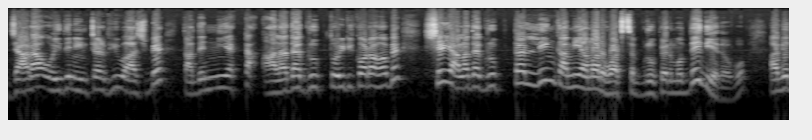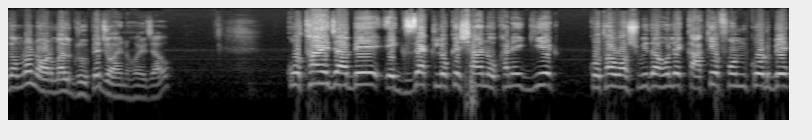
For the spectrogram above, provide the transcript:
যারা ওই দিন ইন্টারভিউ আসবে, তাদের নিয়ে একটা আলাদা গ্রুপ তৈরি করা হবে। সেই আলাদা গ্রুপটার লিঙ্ক আমি আমার হোয়াটসঅ্যাপ গ্রুপের মধ্যেই দিয়ে দেবো। আগে তোমরা নর্মাল গ্রুপে জয়েন হয়ে যাও। কোথায় যাবে এক্স্যাক্ট লোকেশান ওখানে গিয়ে কোথাও অসুবিধা হলে কাকে ফোন করবে,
